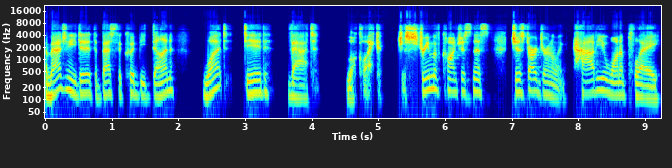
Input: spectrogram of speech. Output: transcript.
Imagine you did it the best that could be done. What did that look like? Just stream of consciousness, just start journaling. How do you want to play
